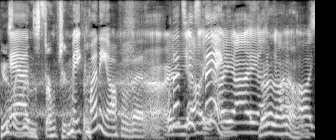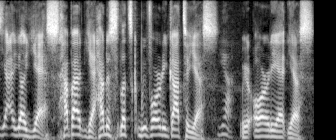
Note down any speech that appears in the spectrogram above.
You're like and make thing. money off of it? Well, that's his thing. No, no, no, Uh, yeah, yeah, yes. How about yeah? How does let's? We've already got to yes. Yeah. we're already at yes.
